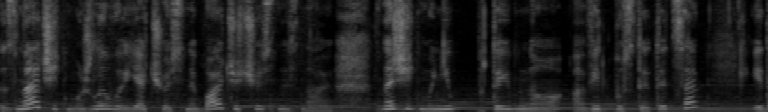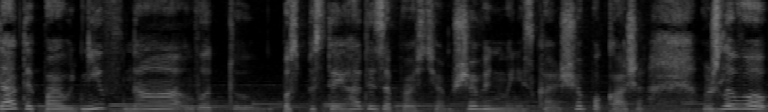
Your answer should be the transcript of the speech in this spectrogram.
значить, можливо, я щось не бачу, щось не знаю. Значить, мені потрібно відпустити це і дати пару днів на от, поспостерігати за простором, що він мені скаже, що покаже. Можливо,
